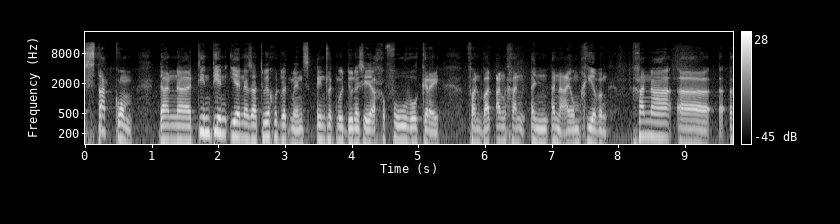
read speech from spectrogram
stad kom dan uh, 10 teen 1 is daar twee goed wat mens eintlik moet doen as jy 'n gevoel wil kry van wat aangaan in in hy omgewing. Gaan na 'n uh,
